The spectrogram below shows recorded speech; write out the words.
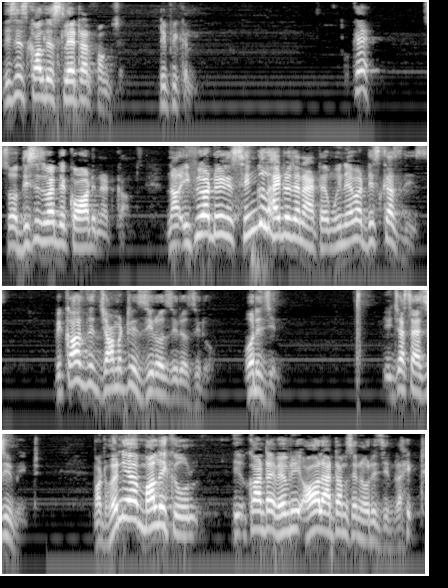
This is called the Slater function, typically. Okay. So, this is where the coordinate comes. Now, if you are doing a single hydrogen atom, we never discuss this because the geometry is 0, 0, 0, origin. You just assume it. But when you have molecule, you can't have every all atoms in origin, right?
